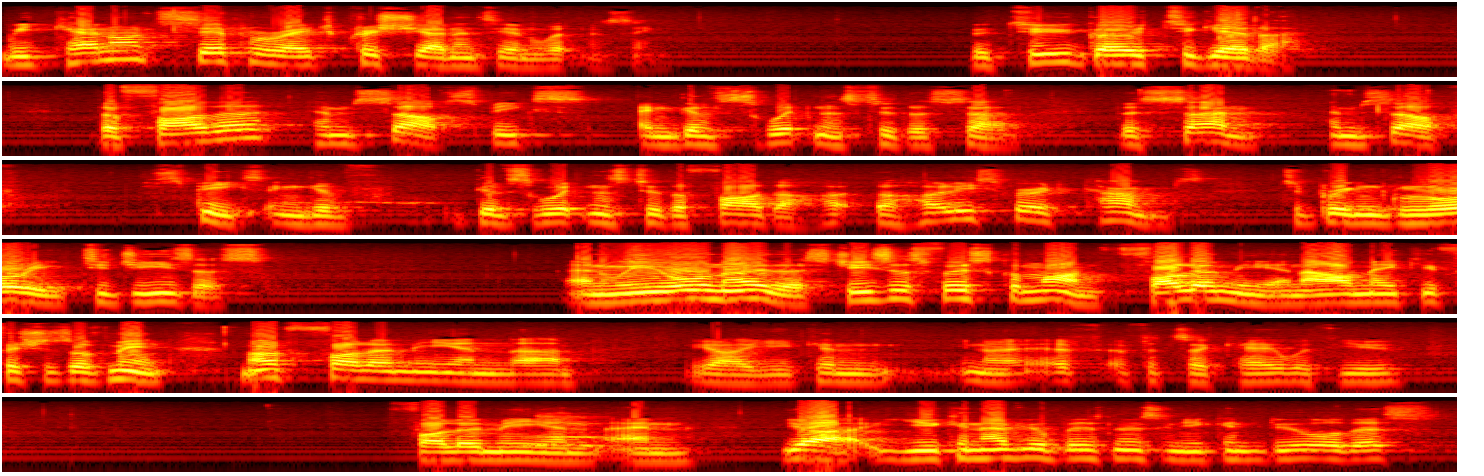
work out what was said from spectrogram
We cannot separate Christianity and witnessing. The two go together. The Father Himself speaks and gives witness to the Son. The Son Himself speaks and gives gives witness to the Father. The Holy Spirit comes to bring glory to Jesus. And we all know this. Jesus' first command, follow me and I'll make you fishers of men. Not follow me and, um, yeah, you can, you know, if, if it's okay with you, follow me and, and, yeah, you can have your business and you can do all this.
